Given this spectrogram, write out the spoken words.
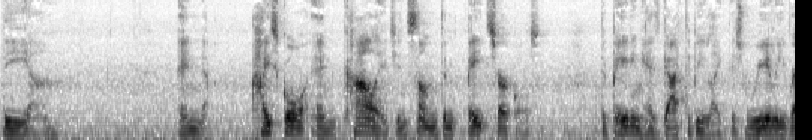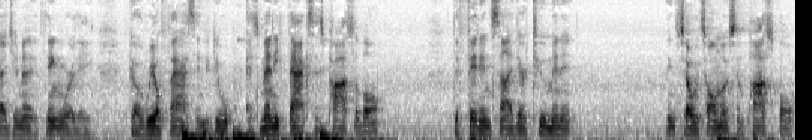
The um, in high school and college in some debate circles, debating has got to be like this really regimented thing where they go real fast and they do as many facts as possible to fit inside their two minute thing. So it's almost impossible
